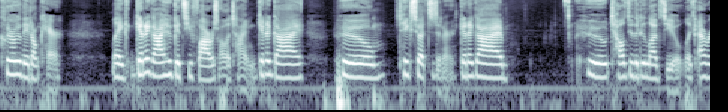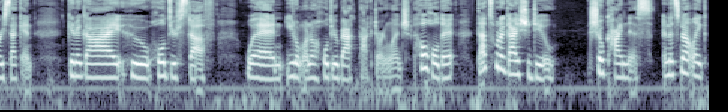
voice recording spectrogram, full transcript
clearly they don't care. Like, get a guy who gets you flowers all the time. Get a guy who takes you out to dinner. Get a guy who tells you that he loves you, like every second. Get a guy who holds your stuff when you don't want to hold your backpack during lunch. He'll hold it. That's what a guy should do. Show kindness. And it's not like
